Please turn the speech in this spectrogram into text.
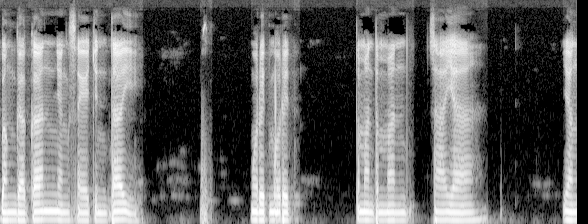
banggakan, yang saya cintai, murid-murid teman-teman saya yang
